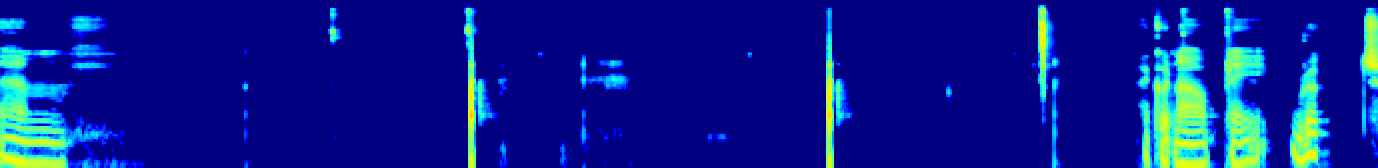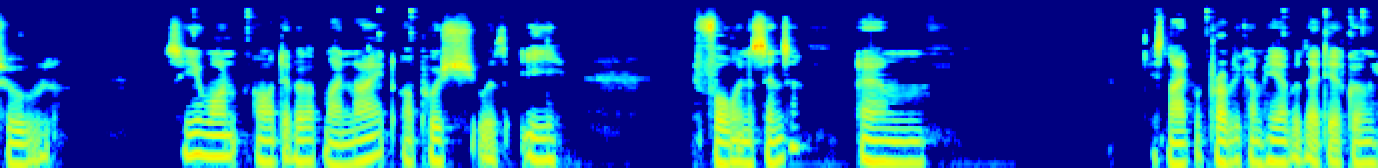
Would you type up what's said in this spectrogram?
Um, I could now play rook to c1 or develop my knight or push with e4 in the center. Um, his knight would probably come here with the idea of going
